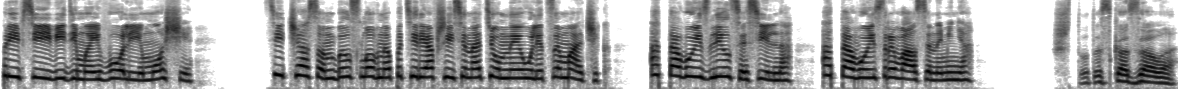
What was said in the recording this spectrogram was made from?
При всей видимой воле и мощи, сейчас он был словно потерявшийся на темной улице мальчик. Оттого и злился сильно, оттого и срывался на меня. «Что ты сказала?»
